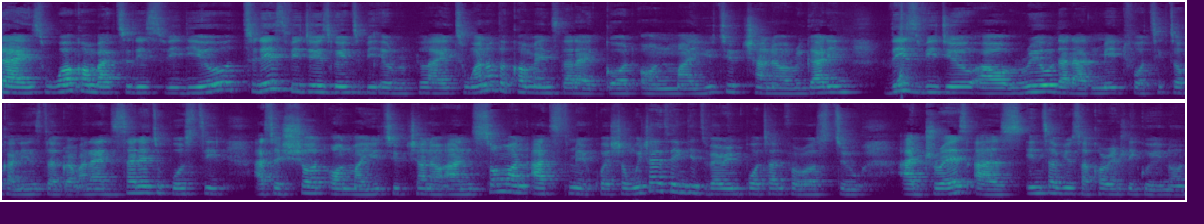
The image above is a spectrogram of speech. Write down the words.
guys welcome back to this video. Today's video is going to be a reply to one of the comments that i got on my youtube channel regarding this video uh, reel that I'd made for tiktok and instagram and i decided to post it as a short on my youtube channel and someone asked me a question which i think is very important for us to address as interviews are currently going on.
